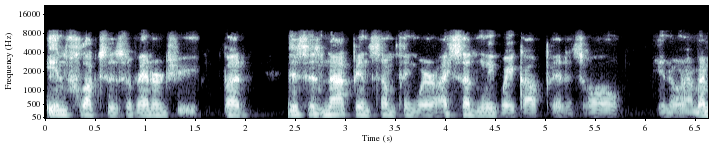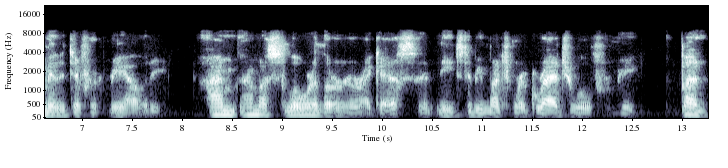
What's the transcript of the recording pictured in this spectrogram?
influxes of energy. But this has not been something where I suddenly wake up and it's all, you know, I'm, I'm in a different reality. I'm I'm a slower learner, I guess. It needs to be much more gradual for me. But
